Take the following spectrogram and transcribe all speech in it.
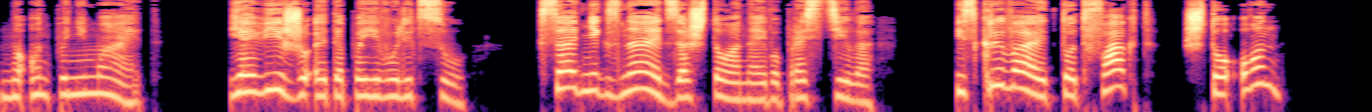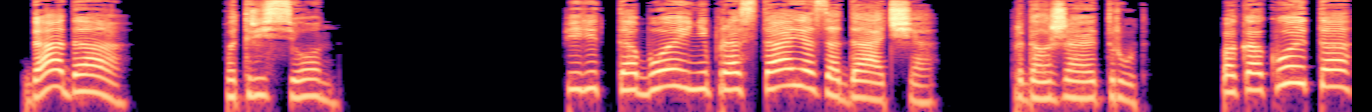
Но он понимает. Я вижу это по его лицу. Всадник знает, за что она его простила, и скрывает тот факт, что он, да-да, потрясен. «Перед тобой непростая задача», — продолжает Рут. «По какой-то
